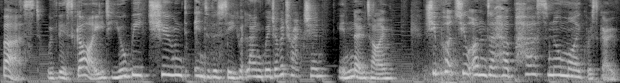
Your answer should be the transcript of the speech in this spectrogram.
first, with this guide, you'll be tuned into the secret language of attraction in no time. She puts you under her personal microscope.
